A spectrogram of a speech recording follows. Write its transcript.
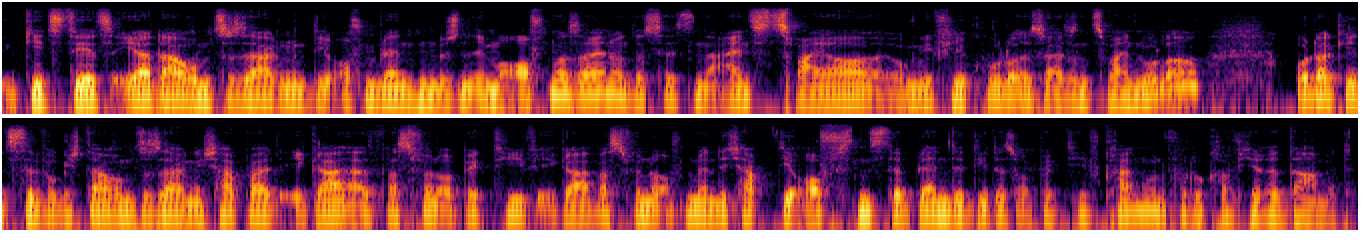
Geht es dir jetzt eher darum zu sagen, die Offenblenden müssen immer offener sein und dass jetzt ein 1-2er irgendwie viel cooler ist als ein 2-0er? Oder geht es dir wirklich darum zu sagen, ich habe halt, egal was für ein Objektiv, egal was für eine Offenblende, ich habe die offenste Blende, die das Objektiv kann und fotografiere damit?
